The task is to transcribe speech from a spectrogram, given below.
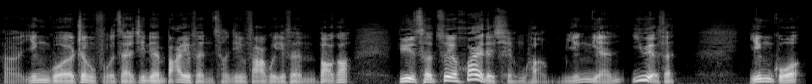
啊！英国政府在今年八月份曾经发过一份报告，预测最坏的情况，明年一月份，英国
